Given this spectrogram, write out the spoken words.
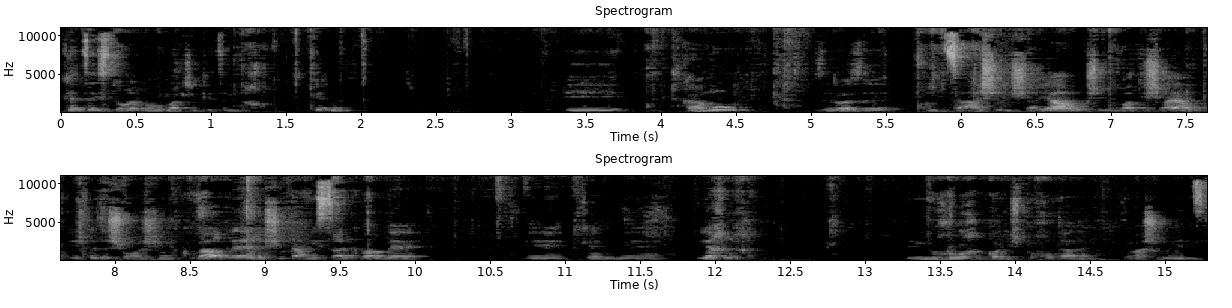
קץ ההיסטוריה במובן של קץ המלחמה. כן. אה, כאמור, זה לא איזה המצאה של ישעיהו של נבואת ישעיהו, יש לזה שורשים כבר בראשית עם ישראל, כבר ב... אה, כן, בלך לך. ונברכו לך כל משפחות האדם. זה משהו מעין זה.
